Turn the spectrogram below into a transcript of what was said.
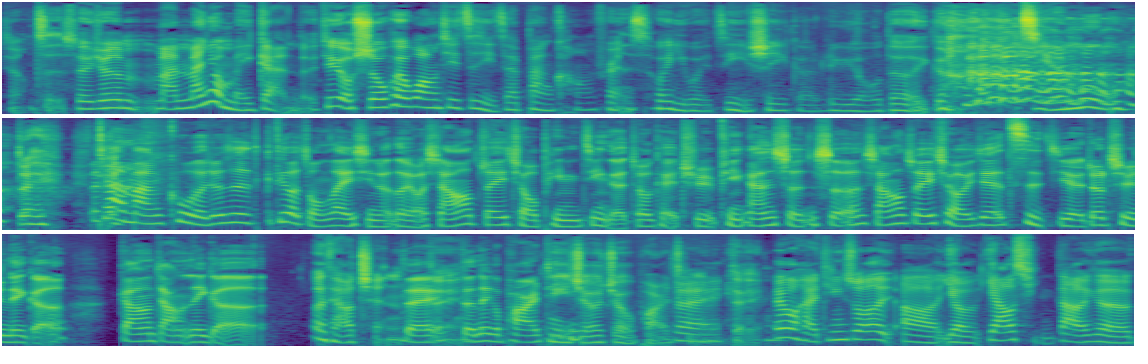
这样子，所以就是蛮蛮有美感的。就有时候会忘记自己在办 conference，会以为自己是一个旅游的一个 节目。对，而且还蛮酷的，就是各种类型的都有。想要追求平静的，就可以去平安神社；想要追求一些刺激的，就去那个刚刚讲的那个二条城对，对的那个 party 九九 party。对对，因为我还听说呃，有邀请到一个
